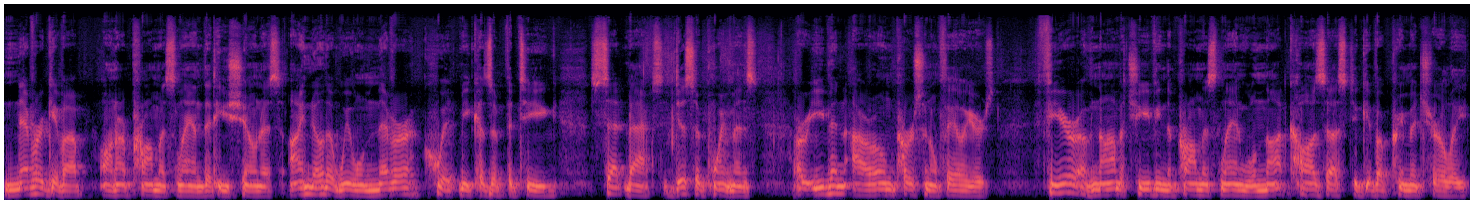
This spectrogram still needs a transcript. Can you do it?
never give up on our promised land that He's shown us. I know that we will never quit because of fatigue, setbacks, disappointments, or even our own personal failures. Fear of not achieving the promised land will not cause us to give up prematurely.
